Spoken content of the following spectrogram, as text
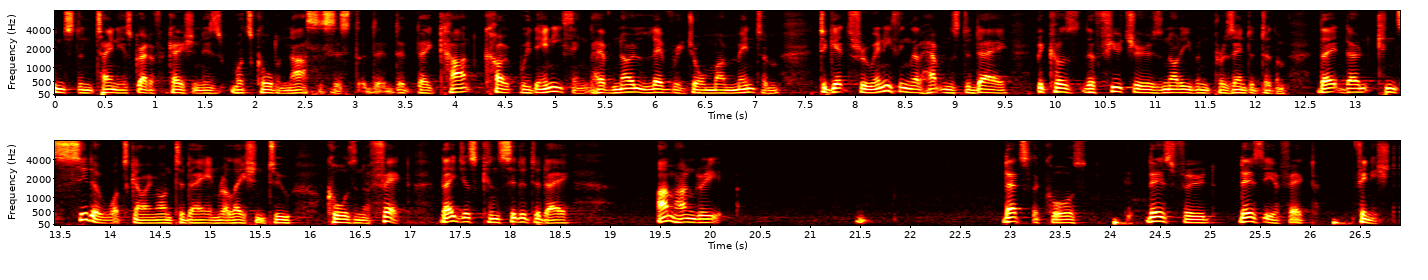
instantaneous gratification is what's called a narcissist. They can't cope with anything. They have no leverage or momentum to get through anything that happens today because the future is not even presented to them. They don't consider what's going on today in relation to cause and effect. They just consider today, I'm hungry, that's the cause, there's food, there's the effect, finished.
